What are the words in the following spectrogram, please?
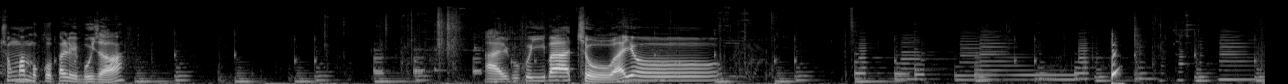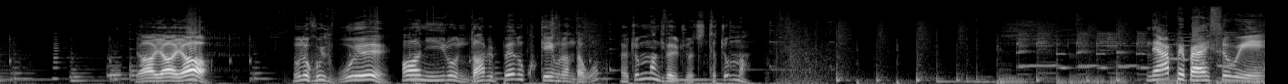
총만 먹고 빨리 모이자. 알고 이봐, 좋아요. 야야야! 너네 거기서 뭐해? 아니 이런 나를 빼놓고 게임을 한다고? 야 좀만 기다려줘 진짜 좀만. 내 앞에 발소리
